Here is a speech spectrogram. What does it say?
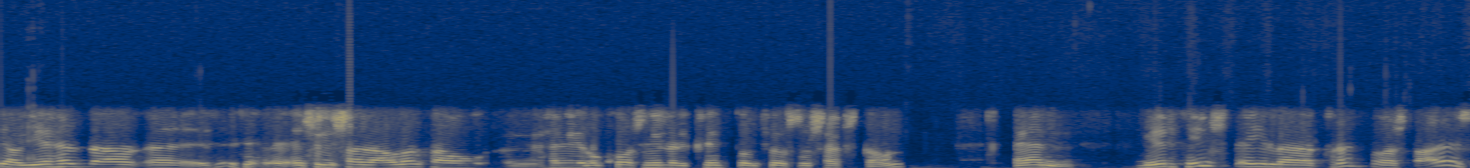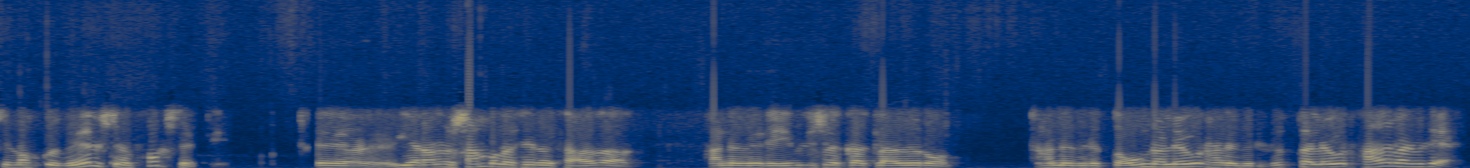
Já, ég held að eins og ég sagði áðan þá hef ég nú kosið Hillary Clinton 2016 en mér finnst eiginlega Trump að staðið sér nokkuð vel sem fórseti. Ég er alveg sammálað fyrir það að hann hefur verið yfirlýsleika glæður og hann hefur verið dónalegur, hann hefur verið ruttalegur, það er alveg rétt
